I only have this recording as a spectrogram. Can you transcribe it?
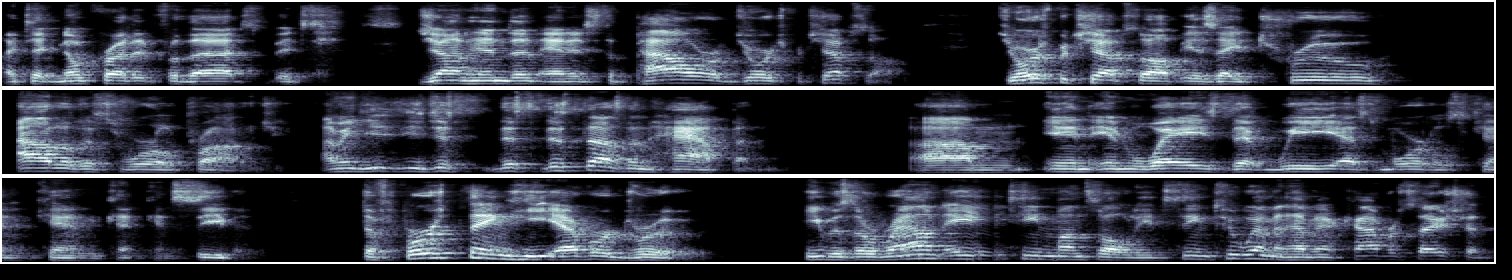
I take no credit for that. It's John Hendon, and it's the power of George Pocheptsov. George Pocheptsov is a true out of this world prodigy. I mean, you, you just this this doesn't happen um, in in ways that we as mortals can can can conceive it. The first thing he ever drew, he was around 18 months old. He'd seen two women having a conversation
